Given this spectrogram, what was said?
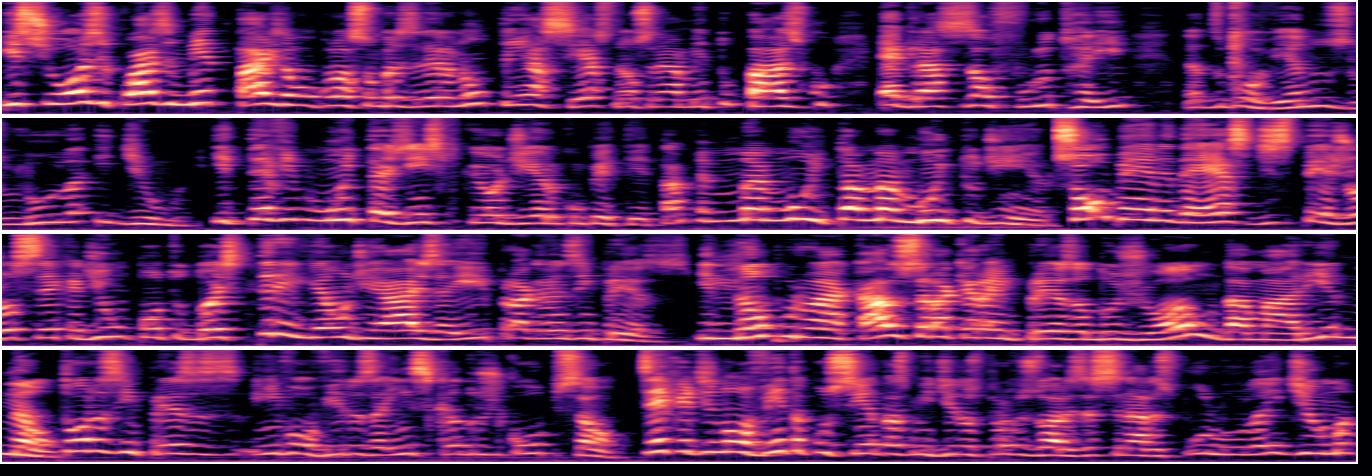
E se hoje quase metade da população brasileira não tem acesso né, ao saneamento básico, é graças ao fruto aí né, dos governos Lula e Dilma. E teve muita gente que ganhou dinheiro com o PT, tá? Mas muito, mas muito dinheiro. Só o BNDES despejou cerca de 1,2 trilhão de reais aí para grandes empresas. E não por um acaso, será que era a empresa do João, da Maria? Não. Todas as empresas envolvidas aí em escândalos de corrupção. Cerca de 90% das medidas provisórias assinadas por Lula e Dilma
